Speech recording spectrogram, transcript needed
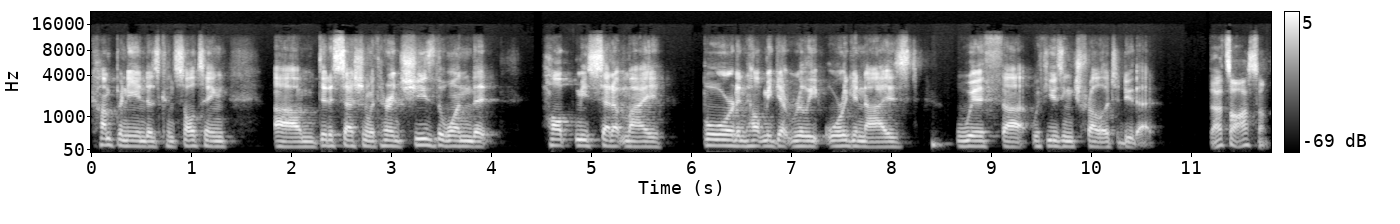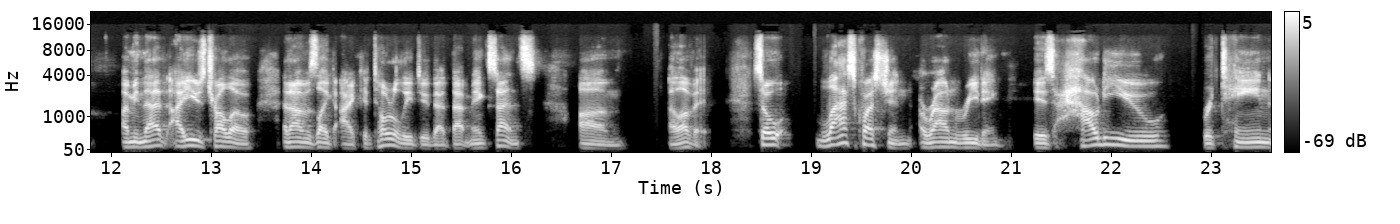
company and does consulting, um, did a session with her, and she's the one that helped me set up my board and helped me get really organized with uh, with using Trello to do that. That's awesome. I mean, that I use Trello, and I was like, I could totally do that. That makes sense. Um, I love it. So, last question around reading is how do you retain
